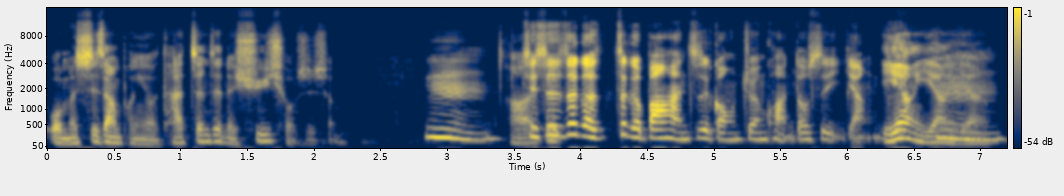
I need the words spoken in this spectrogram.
我们视障朋友他真正的需求是什么？嗯，啊、其实这个这个包含自工捐款都是一样，一样一样一样。嗯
